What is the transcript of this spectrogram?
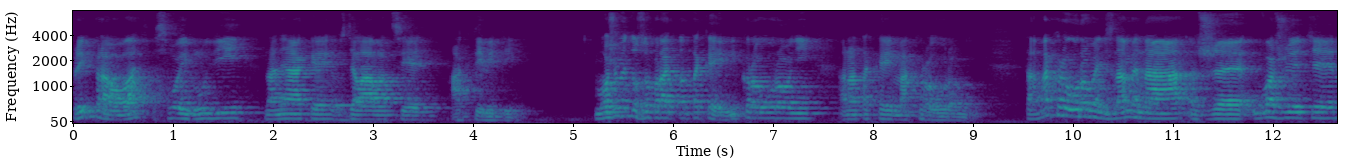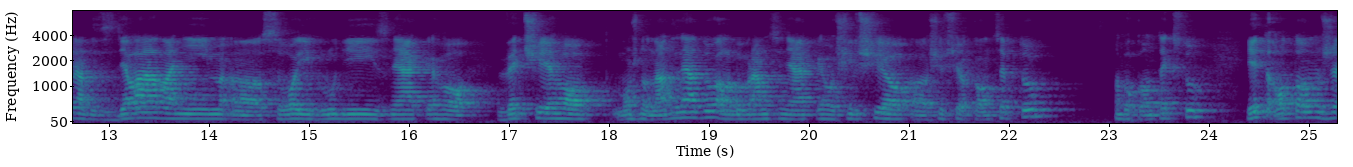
pripravovať svojich ľudí na nejaké vzdelávacie aktivity. Môžeme to zobrať na takej mikroúrovni a na takej makroúrovni. Tá makroúroveň znamená, že uvažujete nad vzdelávaním e, svojich ľudí z nejakého väčšieho možno nadhľadu alebo v rámci nejakého širšieho, e, širšieho konceptu alebo kontextu. Je to o tom, že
